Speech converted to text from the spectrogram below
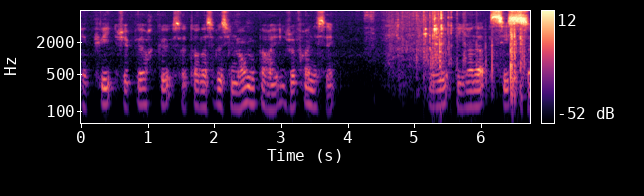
Et puis j'ai peur que ça torde assez facilement, mais pareil, je ferai un essai. Et il y en a 6.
